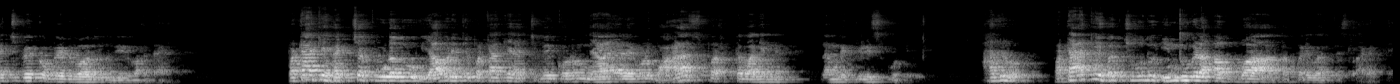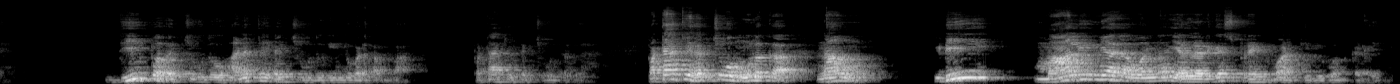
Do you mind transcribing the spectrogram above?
ಹಚ್ಚಬೇಕೋ ಬೇಡವೋ ಅನ್ನೋದು ವಿವಾದ. ಪಟಾಕಿ ಹಚ್ಚಕೂಡದು ಯಾವ ರೀತಿ ಪಟಾಕಿ ಹಚ್ಚಬೇಕು ಅನ್ನೋ ನ್ಯಾಯಾಲಯಗಳು ಬಹಳ ಸ್ಪಷ್ಟವಾಗಿ ನಮಗೆ ತಿಳಿಸಿಕೊಟ್ಟಿವೆ. ಆದರೂ ಪಟಾಕಿ ಹಚ್ಚುವುದು ಹಿಂದೂಗಳ ಹಬ್ಬ ಅಂತ ಪರಿವರ್ತಿಸಲಾಗತ್ತೆ. ದೀಪ ಹಚ್ಚುವುದು, ಹಣತೆ ಹಚ್ಚುವುದು ಹಿಂದೂಗಳ ಹಬ್ಬ. ಪಟಾಕಿ ಹಚ್ಚುವುದಲ್ಲ. ಪಟಾಕಿ ಹಚ್ಚುವ ಮೂಲಕ ನಾವು ಇಡೀ ಮಾಲಿನ್ಯವನ್ನು ಎಲ್ಲರಿಗೆ ಸ್ಪ್ರೆಡ್ ಮಾಡ್ತೀವಿ ಒಂದು ಕಡೆಯಿಂದ.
